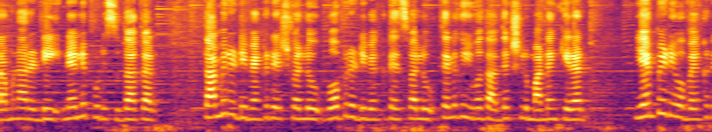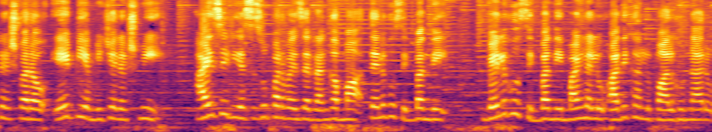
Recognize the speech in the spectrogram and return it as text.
రమణారెడ్డి నెల్లిపూడి సుధాకర్ తమ్మిరెడ్డి వెంకటేశ్వర్లు గోపిరెడ్డి వెంకటేశ్వర్లు తెలుగు యువత అధ్యక్షులు Mannam Kiran MPDO Venkateswararao APM Vijayalakshmi ICDS supervisor Rangamma Telugu సిబ్బంది వెలుగు సిబ్బంది మహిళలు అధికారులు పాల్గొన్నారు.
